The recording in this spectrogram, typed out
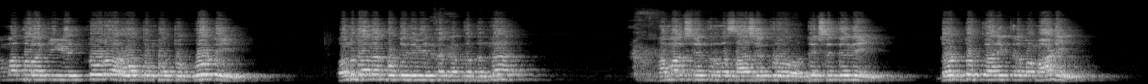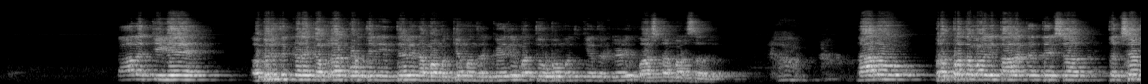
ನಮ್ಮ ತಾಲೂಕಿಗೆ ಎಂಟುನೂರ ಅರವತ್ತೊಂಬತ್ತು ಕೋಟಿ ಅನುದಾನ ಕೊಟ್ಟಿದ್ದೀವಿ ಅಂತಕ್ಕಂಥದ್ದನ್ನ ನಮ್ಮ ಕ್ಷೇತ್ರದ ಶಾಸಕರು ಅಧ್ಯಕ್ಷತೆಯಲ್ಲಿ ದೊಡ್ಡ ಕಾರ್ಯಕ್ರಮ ಮಾಡಿ ತಾಲೂಕಿಗೆ ಅಭಿವೃದ್ಧಿ ಕಡೆ ಗಮನ ಕೊಡ್ತೀನಿ ಅಂತೇಳಿ ನಮ್ಮ ಮುಖ್ಯಮಂತ್ರಿ ಕೈಲಿ ಮತ್ತು ಉಪಮುಖ್ಯಮಂತ್ರಿ ಕೇಳಿ ಭಾಷಣ ಮಾಡಿಸೋದು. ನಾನು ಪ್ರಪ್ರಥಮವಾಗಿ ತಾಲೂಕು ಅಧ್ಯಕ್ಷ ತಕ್ಷಣ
